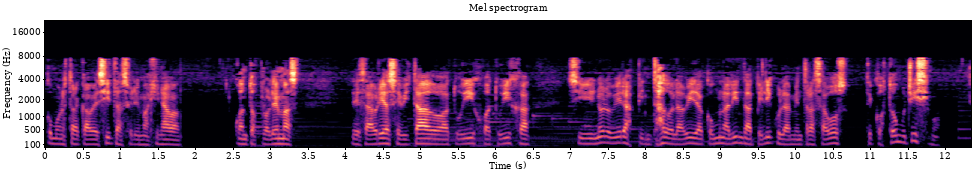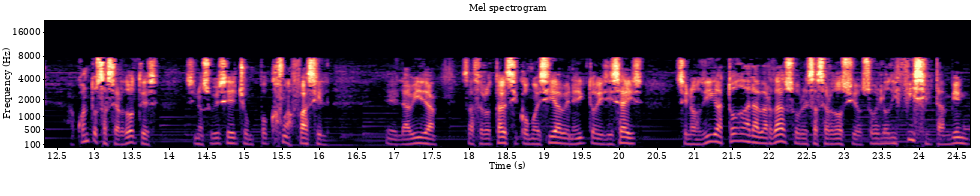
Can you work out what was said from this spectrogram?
como nuestra cabecita se lo imaginaba, cuántos problemas les habrías evitado a tu hijo, a tu hija, si no le hubieras pintado la vida como una linda película mientras a vos te costó muchísimo. ¿A cuántos sacerdotes si nos hubiese hecho un poco más fácil eh, la vida sacerdotal si, como decía Benedicto XVI, se nos diga toda la verdad sobre el sacerdocio, sobre lo difícil también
